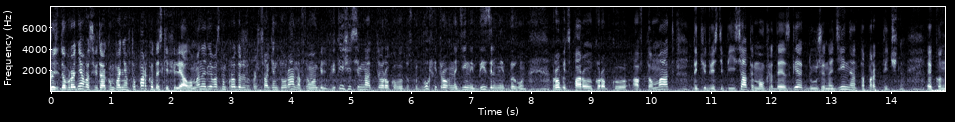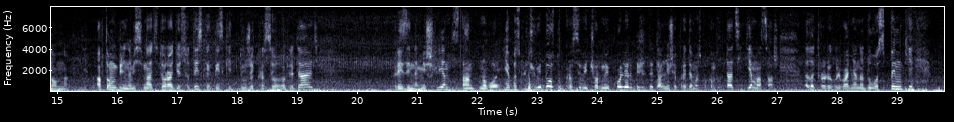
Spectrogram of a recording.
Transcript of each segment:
Друзі, доброго дня! Вас вітає компанія Автопарк, Одеський філіал. У мене для вас на продажу Volkswagen Touran автомобіль 2017 року випуску. Двохлітровий надійний дизельний двигун. Робить з парою коробкою автомат, DQ250, мокра DSG, дуже надійна та практична, економна. Автомобіль на 18 радіусу дисках, диски дуже красиво виглядають. Резина Michelin, стан нової. Є безключовий доступ, красивий чорний колір. Більш детальніше пройдемось по комплектації. Є масаж, електрорегулювання надуву спинки,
